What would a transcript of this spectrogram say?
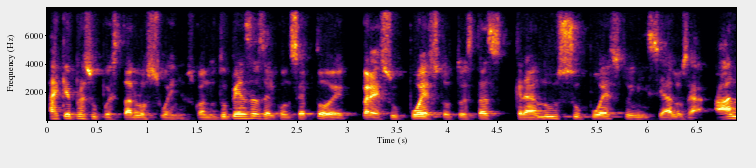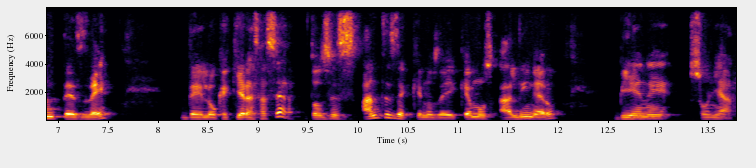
hay que presupuestar los sueños. Cuando tú piensas el concepto de presupuesto, tú estás creando un supuesto inicial, o sea, antes de, de lo que quieras hacer. Entonces, antes de que nos dediquemos al dinero, viene soñar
